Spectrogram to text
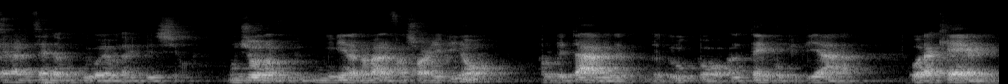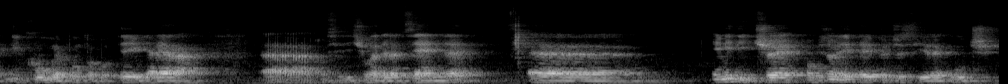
era l'azienda con cui volevo andare in pensione. Un giorno mi viene a trovare François Pinot, proprietario del, del gruppo al tempo PPA ora Care, di cui appunto Bottega era, eh, come si dice, una delle aziende, eh, e mi dice ho bisogno di te per gestire Gucci.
